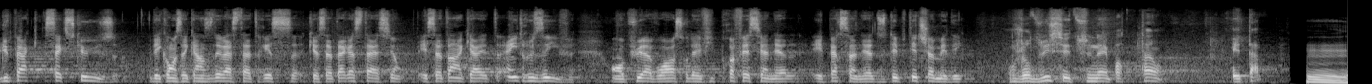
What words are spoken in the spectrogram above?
L'UPAC s'excuse des conséquences dévastatrices que cette arrestation et cette enquête intrusive ont pu avoir sur la vie professionnelle et personnelle du député de Chamédé. Aujourd'hui, c'est une importante étape. Hmm,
